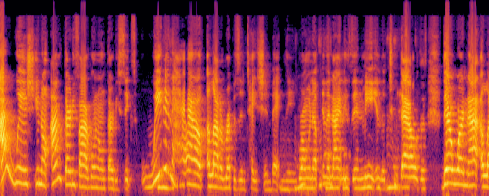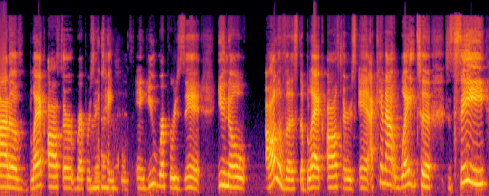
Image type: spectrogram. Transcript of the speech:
I wish, you know, I'm 35 going on 36. We mm-hmm. didn't have a lot of representation back then, mm-hmm. growing up in the 90s and me in the 2000s. Mm-hmm. There were not a lot of Black author representations, and you represent, you know, all of us, the black authors. And I cannot wait to see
